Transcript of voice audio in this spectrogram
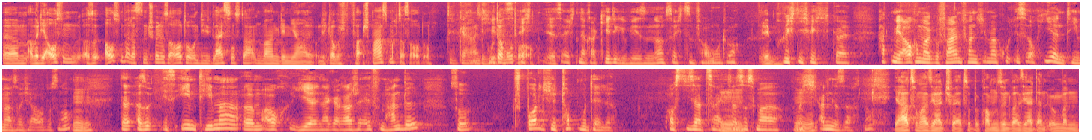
Ähm, aber die Außen, also außen war das ein schönes Auto und die Leistungsdaten waren genial. Und ich glaube, Spaß macht das Auto. Garantiert. Ist ein guter ist Motor echt, auch. ist echt eine Rakete gewesen, ne? 16 V-Motor. Eben. Richtig, richtig geil. Hat mir auch immer gefallen, fand ich immer cool. Ist auch hier ein Thema, solche Autos. Ne? Mhm. Da, also ist eh ein Thema, ähm, auch hier in der Garage 11 im Handel, so sportliche Topmodelle aus dieser Zeit. Mhm. Das ist mal richtig angesagt. Ne? Ja, zumal sie halt schwer zu bekommen sind, weil sie halt dann irgendwann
